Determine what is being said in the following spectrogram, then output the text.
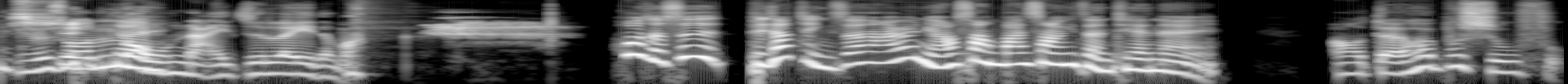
你是说露奶之类的吗？或者是比较紧身啊，因为你要上班上一整天呢、欸。哦，对，会不舒服。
